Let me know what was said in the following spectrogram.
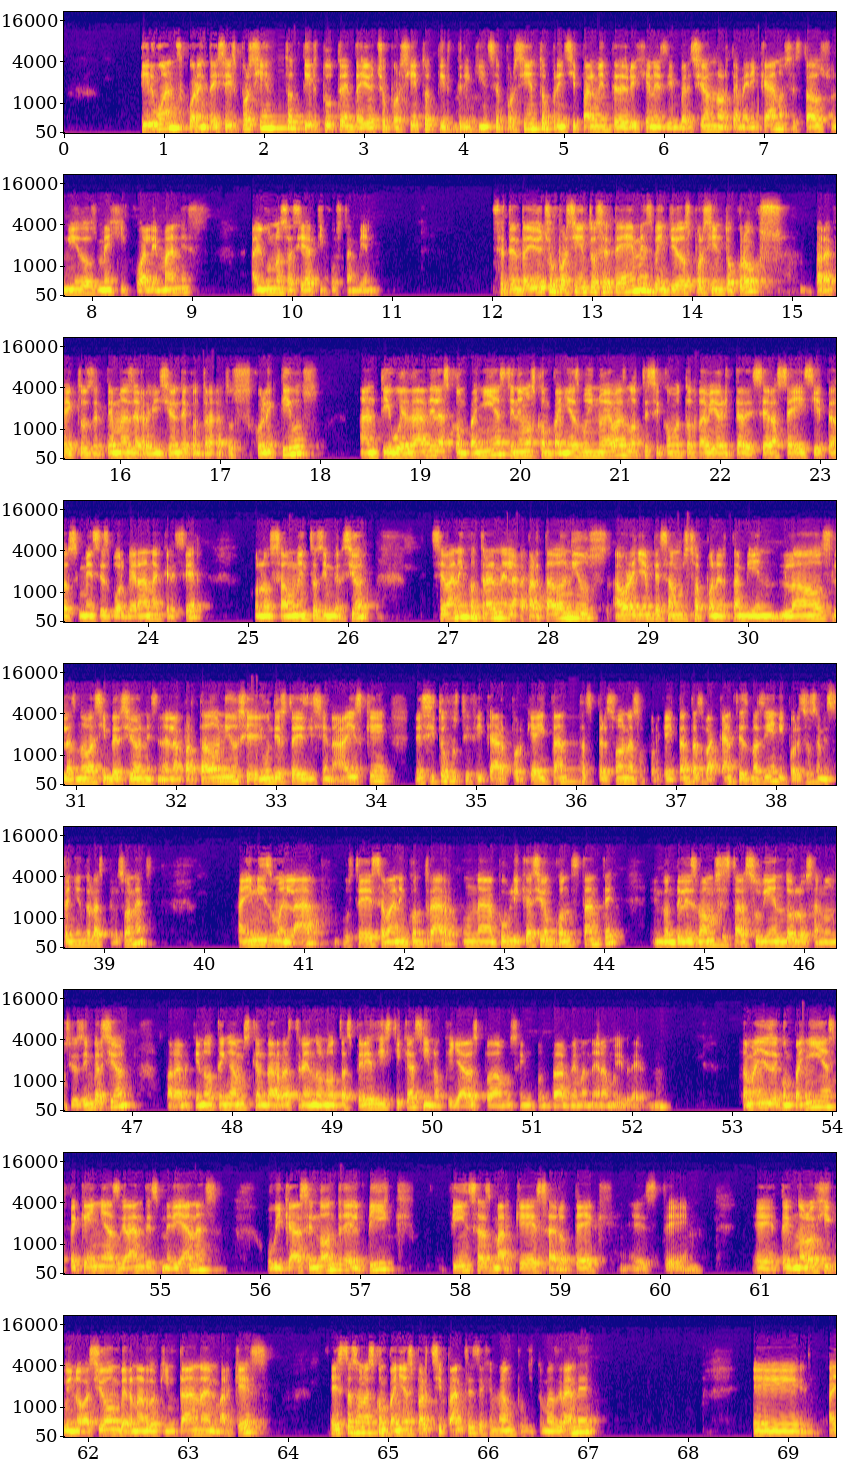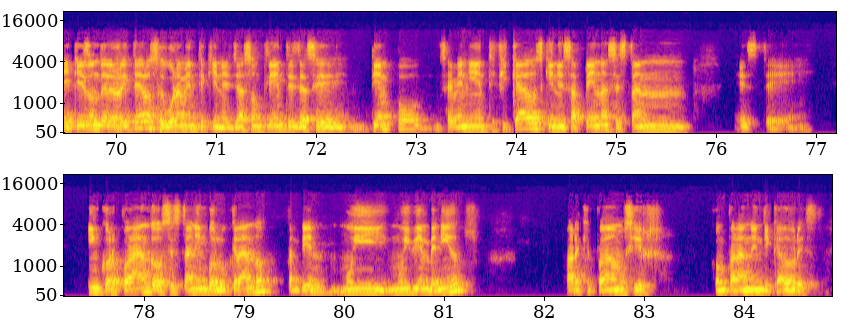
Tier 1 46%, Tier 2 38%, Tier 3 15%, principalmente de orígenes de inversión norteamericanos, Estados Unidos, México, alemanes, algunos asiáticos también. 78% CTMs, 22% CROCs, para efectos de temas de revisión de contratos colectivos. Antigüedad de las compañías, tenemos compañías muy nuevas, nótese cómo todavía ahorita de 0 a 6, 7 a 12 meses volverán a crecer con los aumentos de inversión. Se van a encontrar en el apartado News, ahora ya empezamos a poner también los, las nuevas inversiones. En el apartado News, si algún día ustedes dicen, ay, es que necesito justificar por qué hay tantas personas o por qué hay tantas vacantes más bien y por eso se me están yendo las personas, ahí mismo en la app, ustedes se van a encontrar una publicación constante en donde les vamos a estar subiendo los anuncios de inversión para que no tengamos que andar rastreando notas periodísticas, sino que ya las podamos encontrar de manera muy breve. Tamaños de compañías, pequeñas, grandes, medianas, ubicadas en donde el PIC, Pinzas, Marqués, Aerotec, este, eh, Tecnológico Innovación, Bernardo Quintana, el Marqués. Estas son las compañías participantes, déjenme un poquito más grande. Eh, aquí es donde les reitero, seguramente quienes ya son clientes de hace tiempo se ven identificados, quienes apenas están este, incorporando o se están involucrando, también muy, muy bienvenidos para que podamos ir comparando indicadores.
